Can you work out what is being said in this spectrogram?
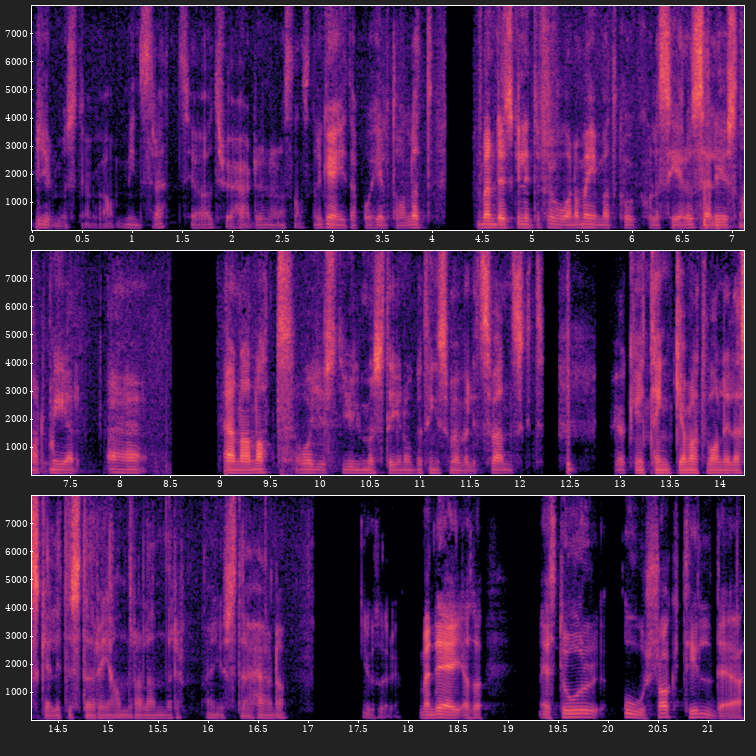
julmust om jag minns rätt. Jag tror jag hörde det någonstans. Nu kan jag hitta på helt och hållet. Men det skulle inte förvåna mig med att Coca-Cola Zero säljer ju snart mer eh, än annat. Och just julmust är ju någonting som är väldigt svenskt. Jag kan ju tänka mig att vanlig läsk är lite större i andra länder än just det här då. Jo, så är det. Men det är alltså en stor orsak till det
